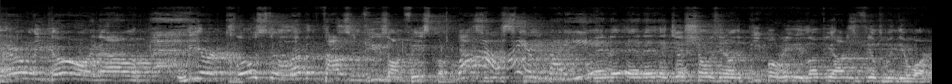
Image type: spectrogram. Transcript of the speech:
There we go. And now we are close to 11,000 views on Facebook. Wow, hi, everybody. And, and it, it just shows, you know, the people really love you. How does it feel to win the award?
